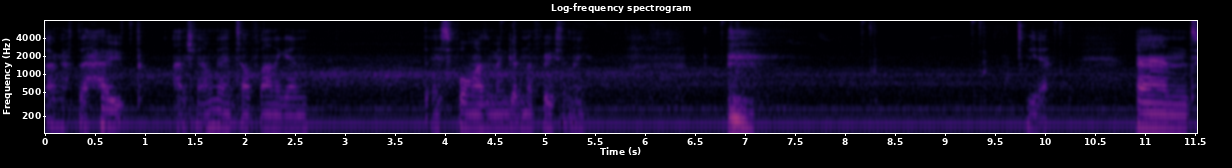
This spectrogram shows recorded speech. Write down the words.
I have to hope. Actually, I'm going to tell Flanagan his form hasn't been good enough recently. yeah. And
